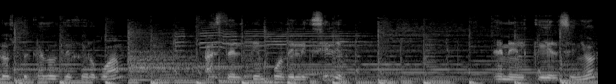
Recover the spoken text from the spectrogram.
los pecados de Jeroboam hasta el tiempo del exilio, en el que el Señor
